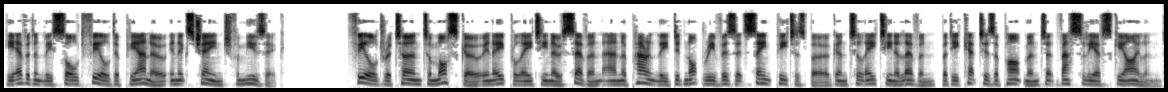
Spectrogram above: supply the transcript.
He evidently sold Field a piano in exchange for music. Field returned to Moscow in April 1807 and apparently did not revisit St. Petersburg until 1811, but he kept his apartment at Vasilievsky Island.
